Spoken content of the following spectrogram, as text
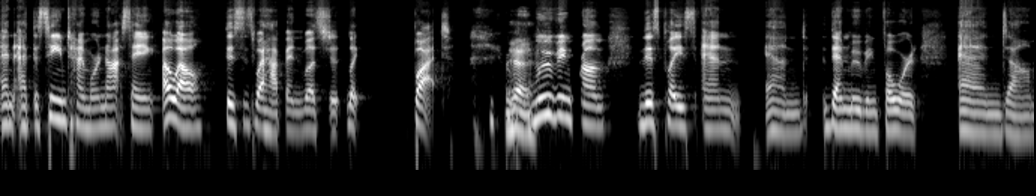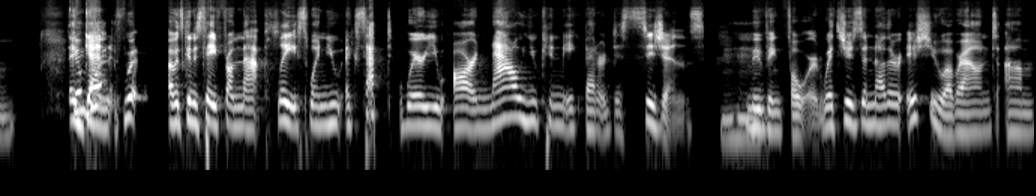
And at the same time, we're not saying, oh, well, this is what happened. Let's just like, but Yeah. moving from this place and, and then moving forward. And um, again, I was going to say from that place, when you accept where you are, now you can make better decisions Mhm. moving forward, which is another issue around, um,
